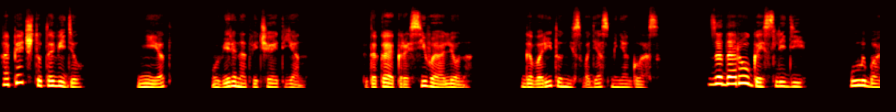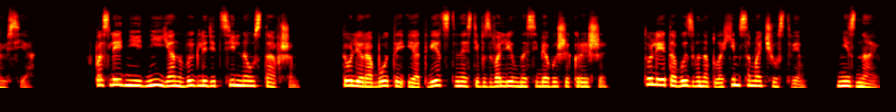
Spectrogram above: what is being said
Опять что-то видел? Нет, уверенно отвечает Ян. Ты такая красивая, Алена. Говорит он, не сводя с меня глаз. За дорогой следи. Улыбаюсь я. В последние дни Ян выглядит сильно уставшим. То ли работы и ответственности взвалил на себя выше крыши, то ли это вызвано плохим самочувствием. Не знаю,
